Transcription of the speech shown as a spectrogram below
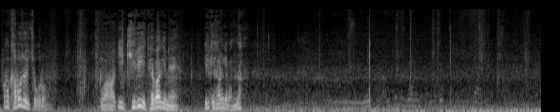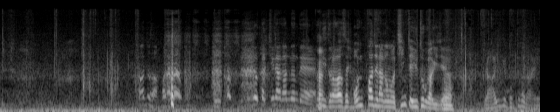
한번 가보죠 이쪽으로. 와, 이 길이 대박이네. 이렇게 가는 게 맞나? 빠져서 안 빠져. 이거 딱 지나갔는데 우리 들어가서 이제 못 빠져나가면 진짜 유튜브 각이지. 예. 야 이게 독특하다. 이.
